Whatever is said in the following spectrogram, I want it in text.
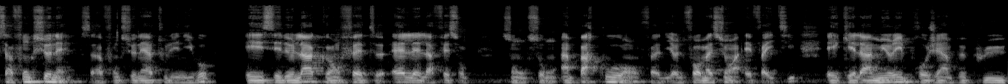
ça fonctionnait. Ça a fonctionné à tous les niveaux. Et c'est de là qu'en fait, elle, elle a fait son, son, son, un parcours, enfin dire une formation à FIT, et qu'elle a mûri le projet un peu plus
